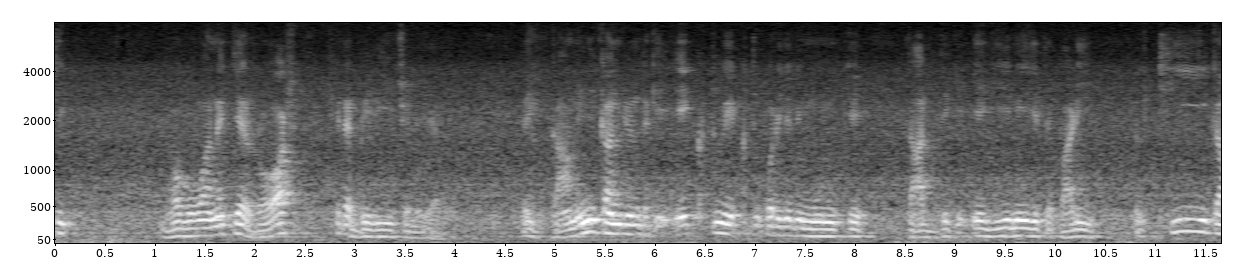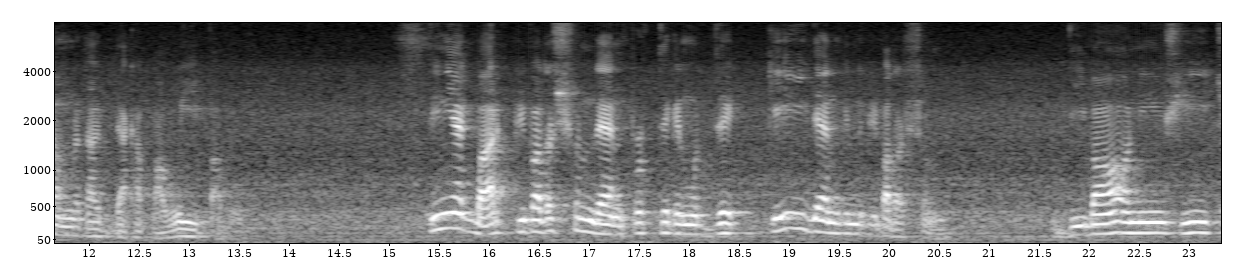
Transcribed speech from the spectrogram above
সেই ভগবানের যে রস, সেটা বেরিয়ে চলে যাবে। এই কামিনী কাঞ্চন থেকে একটু একটু করে যদি মনকে তার দিকে এগিয়ে নিয়ে যেতে পারি ঠিক আমরা তার দেখা পাবই পাবো। তিনি একবার কৃপাদর্শন দেন, প্রত্যেকের মধ্যে কেই দেন কিন্তু কৃপাদর্শন দিবানিশি চ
